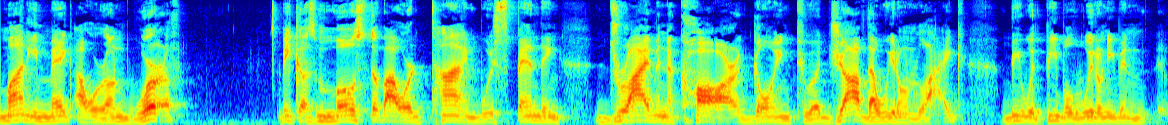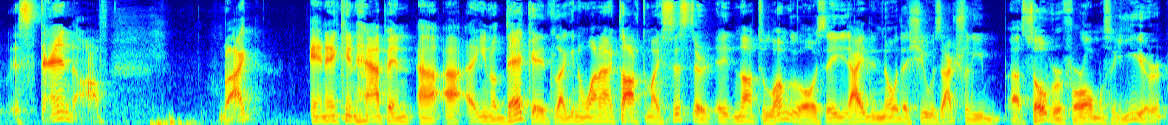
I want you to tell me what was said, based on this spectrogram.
money, make our own worth, because most of our time we're spending driving a car, going to a job that we don't like, be with people we don't even stand off, right? And it can happen, uh, uh, you know, decades. Like, you know, when I talked to my sister eh, not too long ago, I say I didn't know that she was actually uh, sober for almost a year,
